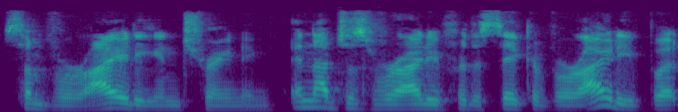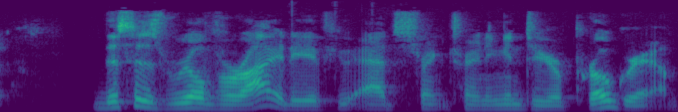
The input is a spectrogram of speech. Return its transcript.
some variety in training, and not just variety for the sake of variety, but this is real variety if you add strength training into your program.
